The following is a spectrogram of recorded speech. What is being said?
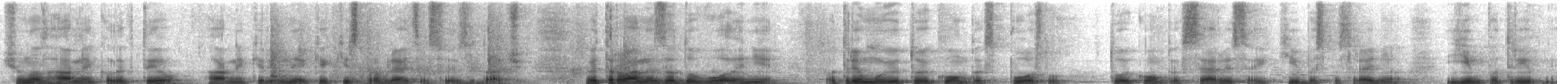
що в нас гарний колектив, гарний керівник, який справляється зі своєю задачею. Ветерани задоволені, отримують той комплекс послуг той комплекс сервісу, який безпосередньо їм потрібний.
